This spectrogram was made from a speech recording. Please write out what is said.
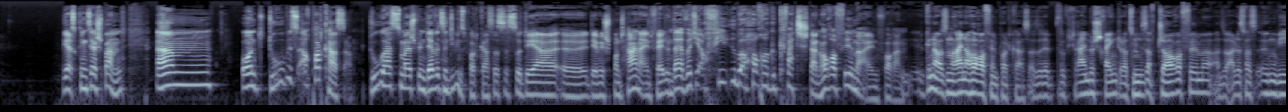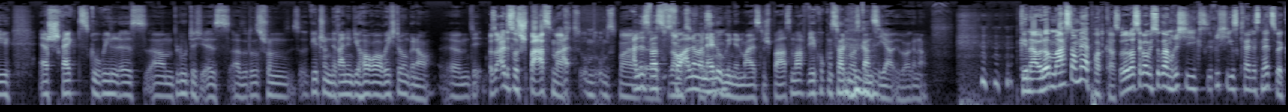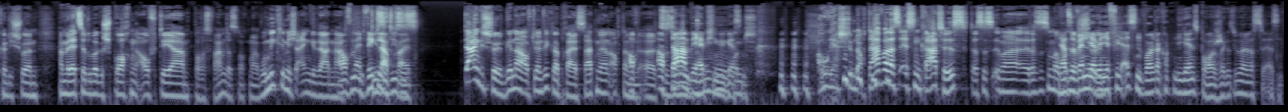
Ja, das klingt sehr spannend. Ähm, und du bist auch Podcaster. Du hast zum Beispiel einen Devils and Demons Podcast, das ist so der, äh, der mir spontan einfällt. Und da wird ja auch viel über Horror gequatscht, dann Horrorfilme allen voran. Genau, es ist ein reiner Horrorfilm-Podcast, also der wirklich rein beschränkt oder zumindest auf Genrefilme, also alles, was irgendwie erschreckt, skurril ist, ähm, blutig ist. Also das ist schon, geht schon rein in die Horrorrichtung, genau. Ähm, also alles, was Spaß macht, um es mal. Alles, was äh, vor allem an Halloween den meisten Spaß macht. Wir gucken es halt nur das ganze Jahr über, genau. genau, aber du machst noch mehr Podcasts, oder? Du hast ja, glaube ich, sogar ein richtiges, richtiges kleines Netzwerk, könnte ich schwören. Haben wir letztes Jahr drüber gesprochen auf der, boah, was war denn das nochmal? Wo Mikkel mich eingeladen hat. Auf dem Entwicklerpreis. Diese, dieses, Dankeschön, genau, auf dem Entwicklerpreis. Da hatten wir dann auch dann auch, äh, auch da haben wir Häppchen gegessen. oh ja, stimmt. Auch da war das Essen gratis. Das ist immer, äh, das ist immer. Ja, also wenn ihr, wenn ihr viel essen wollt, dann kommt in die Games-Branche. Da gibt's überall was zu essen.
